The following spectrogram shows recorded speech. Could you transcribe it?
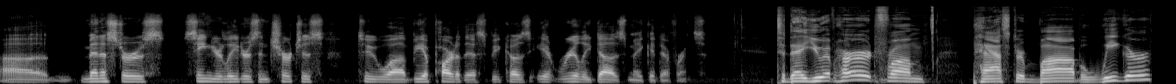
uh, ministers, senior leaders in churches to uh, be a part of this because it really does make a difference. Today, you have heard from Pastor Bob Weger.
